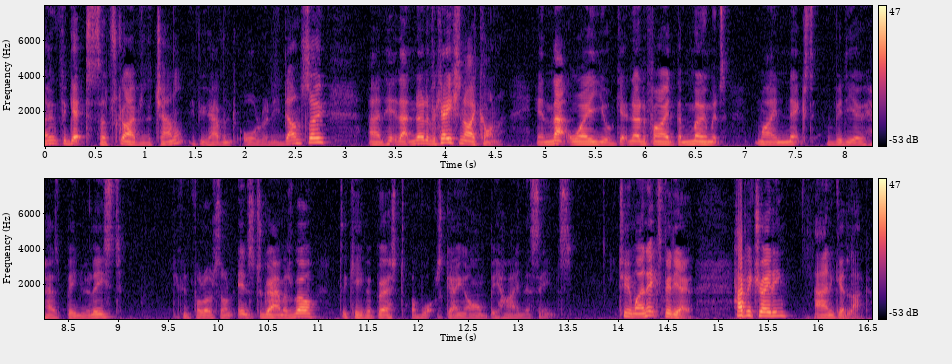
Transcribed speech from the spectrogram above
Don't forget to subscribe to the channel if you haven't already done so and hit that notification icon. In that way, you'll get notified the moment my next video has been released. You can follow us on Instagram as well to keep abreast of what's going on behind the scenes. To my next video, happy trading and good luck.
